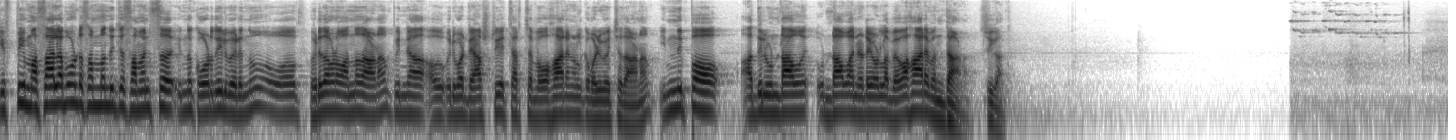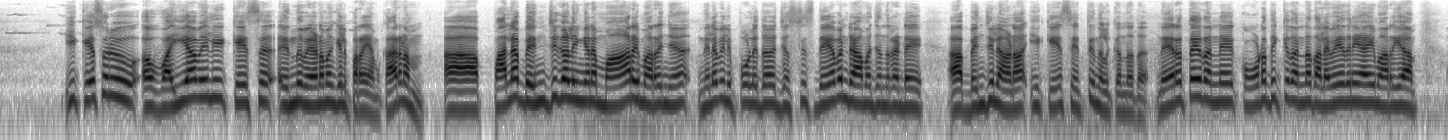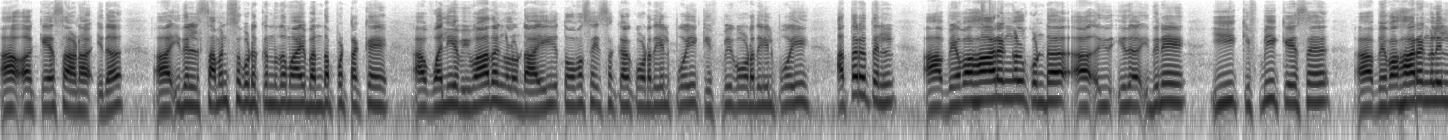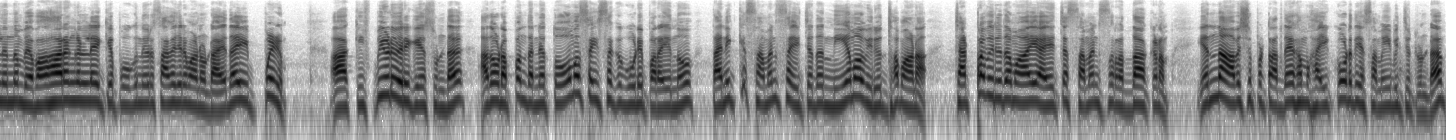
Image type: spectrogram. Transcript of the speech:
KIIFB masala bond സംബന്ധിച്ച summons ഇന്ന് കോടതിയിൽ വരുന്നു. ഒരു തവണ വന്നതാണ്. പിന്നെ ഒരുപാട് രാഷ്ട്രീയ ചർച്ച വ്യവഹാരങ്ങൾക്ക് വഴിവെച്ചതാണ്. ഇന്നിപ്പോൾ അതിലുണ്ടാവ ഉണ്ടാവാനിടയുള്ള വ്യവഹാരം എന്താണ് ശ്രീകാന്ത്? ഈ കേസൊരു വയ്യാവേലി കേസ് എന്ന് വേണമെങ്കിൽ പറയാം. കാരണം പല ബെഞ്ചുകൾ ഇങ്ങനെ മാറി മറിഞ്ഞ് നിലവിൽ ഇപ്പോൾ ഇത് ജസ്റ്റിസ് ദേവൻ രാമചന്ദ്രന്റെ ബെഞ്ചിലാണ് ഈ കേസ് എത്തി നിൽക്കുന്നത്. നേരത്തെ തന്നെ കോടതിക്ക് തന്നെ തലവേദനയായി മാറിയ കേസാണ് ഇത്. ഇതിൽ സമൻസ് കൊടുക്കുന്നതുമായി ബന്ധപ്പെട്ടൊക്കെ വലിയ വിവാദങ്ങളുണ്ടായി. തോമസ് ഐസക്ക കോടതിയിൽ പോയി കിഫ്ബി കോടതിയിൽ പോയി. അത്തരത്തിൽ വ്യവഹാരങ്ങൾ കൊണ്ട് ഇത് ഇതിനെ ഈ കിഫ്ബി കേസ് വ്യവഹാരങ്ങളിൽ നിന്നും വ്യവഹാരങ്ങളിലേക്ക് പോകുന്ന ഒരു സാഹചര്യമാണ് ഉണ്ടായത്. ഇപ്പോഴും കിഫ്ബിയുടെ ഒരു കേസുണ്ട്. അതോടൊപ്പം തന്നെ തോമസ് ഐസക്ക് കൂടി പറയുന്നു തനിക്ക് സമൻസ് അയച്ചത് നിയമവിരുദ്ധമാണ്. ചട്ടവിരുദ്ധമായി അയച്ച സമൻസ് റദ്ദാക്കണം എന്നാവശ്യപ്പെട്ട് അദ്ദേഹം ഹൈക്കോടതിയെ സമീപിച്ചിട്ടുണ്ട്.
